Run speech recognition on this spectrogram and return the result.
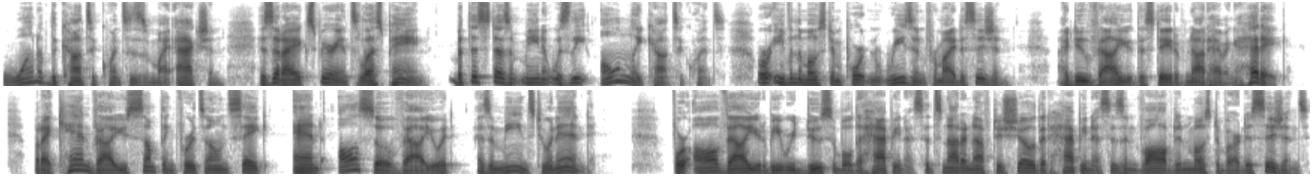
One of the consequences of my action is that I experience less pain, but this doesn't mean it was the only consequence, or even the most important reason for my decision. I do value the state of not having a headache, but I can value something for its own sake and also value it as a means to an end. For all value to be reducible to happiness, it's not enough to show that happiness is involved in most of our decisions.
